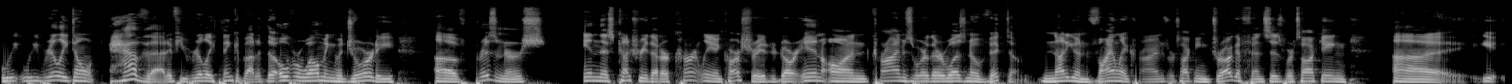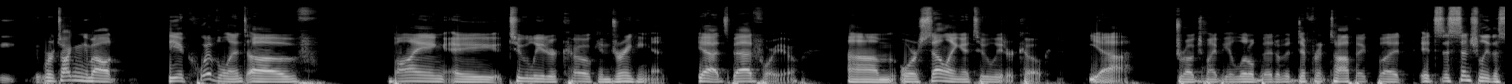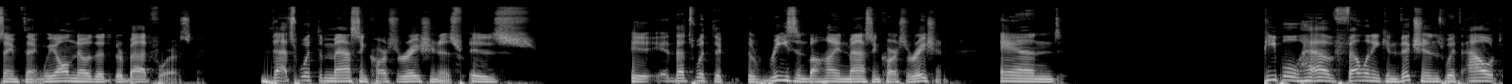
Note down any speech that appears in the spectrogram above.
we we really don't have that. If you really think about it, the overwhelming majority of prisoners in this country that are currently incarcerated are in on crimes where there was no victim, not even violent crimes. We're talking drug offenses. We're talking, uh, we're talking about the equivalent of buying a two liter Coke and drinking it. Yeah, it's bad for you. Um, or selling a two liter Coke. Yeah, drugs might be a little bit of a different topic, but it's essentially the same thing. We all know that they're bad for us. That's what the mass incarceration is is it, that's what the the reason behind mass incarceration, and people have felony convictions without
